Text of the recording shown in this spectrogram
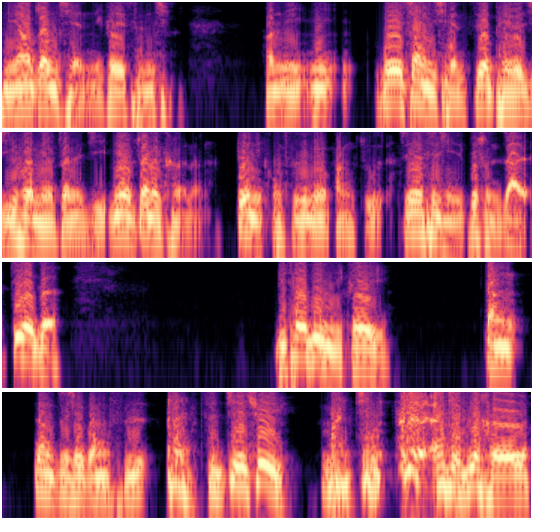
你要赚钱，你可以申请啊，你你。不会像以前只有赔的机会，没有赚的机，没有赚的可能，对你公司是没有帮助的。这件事情是不存在的。第二个，比特币你可以让让这些公司 直接去买进，而且是合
